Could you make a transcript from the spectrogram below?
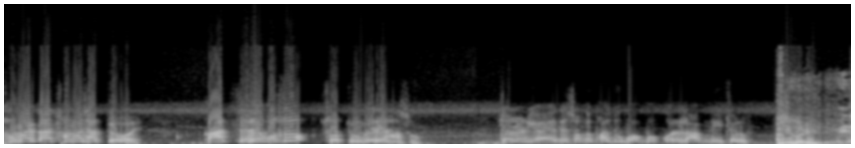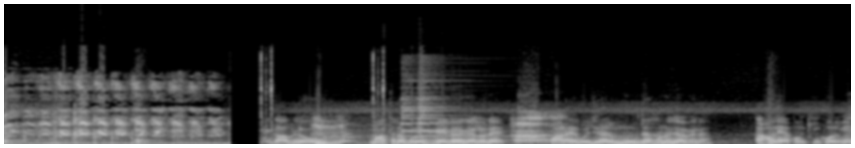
সময়ের কাজ সময় ছাড়তে হয়। কাজ সেরে বসো শত্রু মেরে হাসো। চলো রিয়া এদের সঙ্গে ফালতু বক বক করে লাভ নেই চলো। এই গাবলু মাথাটা পুরো হেড হয়ে গেল রে। পাড়ায় বুঝি আর মুখ দেখানো যাবে না। তাহলে এখন কি করবি?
